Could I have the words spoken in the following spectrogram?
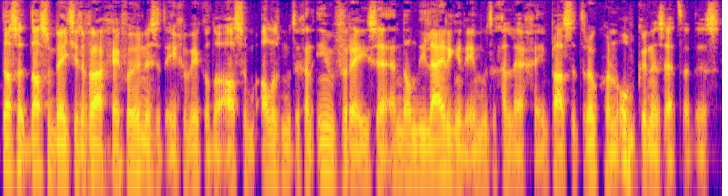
Dat is, dat is een beetje de vraag. Kijk, voor hun is het ingewikkelder als ze alles moeten gaan invrezen en dan die leidingen erin moeten gaan leggen. In plaats dat ze er ook gewoon op kunnen zetten. Dus,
